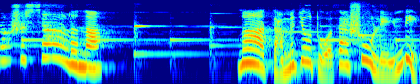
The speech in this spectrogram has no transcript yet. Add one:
要是下了呢？那咱们就躲在树林里，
